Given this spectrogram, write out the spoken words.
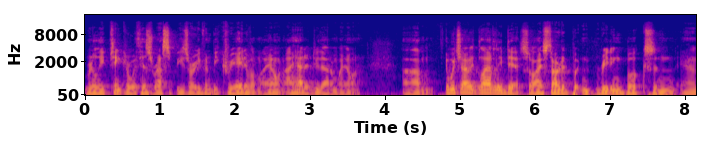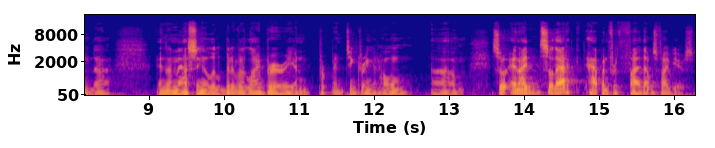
really tinker with his recipes or even be creative on my own. I had to do that on my own, um, which I gladly did. So I started putting reading books and and uh, and amassing a little bit of a library and and tinkering at home. Um, so and I so that happened for five. That was five years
